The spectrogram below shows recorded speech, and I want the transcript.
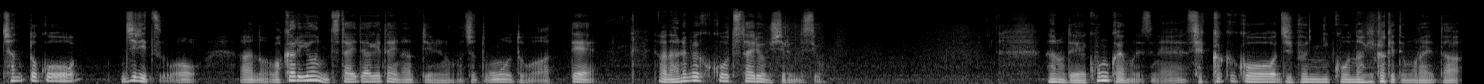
ちゃんとこう事実をあの分かるように伝えてあげたいなっていうのがちょっと思うところがあってだからなるべくこう伝えるようにしてるんですよ。なので今回もですねせっかくこう自分にこう投げかけてもらえた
